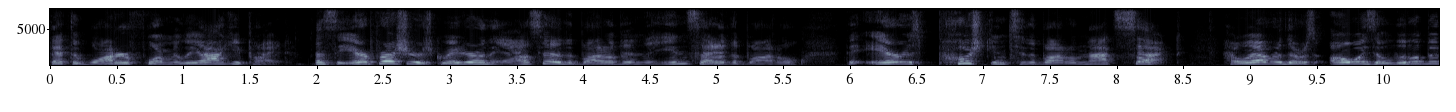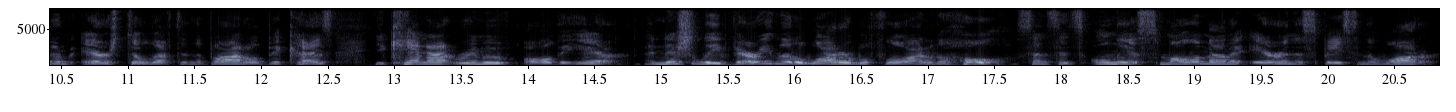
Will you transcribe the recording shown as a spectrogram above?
that the water formerly occupied. Since the air pressure is greater on the outside of the bottle than the inside of the bottle, the air is pushed into the bottle, not sucked. However, there was always a little bit of air still left in the bottle because you cannot remove all the air. Initially, very little water will flow out of the hole since it's only a small amount of air in the space in the water.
